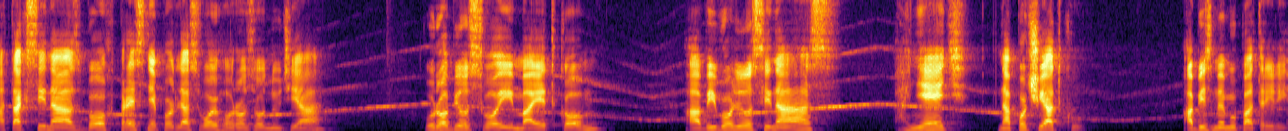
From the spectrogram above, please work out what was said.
a tak si nás Boh presne podľa svojho rozhodnutia urobil svojim majetkom a vyvolil si nás hneď na počiatku, aby sme mu patrili.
